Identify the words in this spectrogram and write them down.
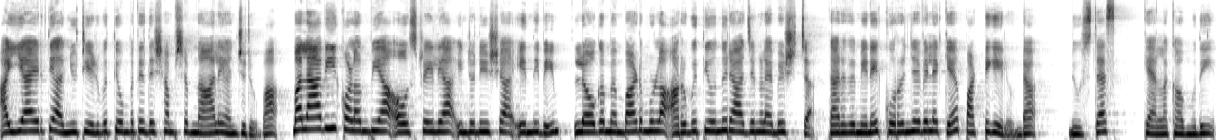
അയ്യായിരത്തി അഞ്ഞൂറ്റി എഴുപത്തി ഒമ്പത് ദശാംശം നാല് അഞ്ച് രൂപ. മലാവി കൊളംബിയ ഓസ്ട്രേലിയ ഇന്തോനേഷ്യ എന്നിവയും ലോകമെമ്പാടുമുള്ള അറുപത്തിയൊന്ന് രാജ്യങ്ങളെ അപേക്ഷിച്ച് താരതമ്യേന കുറഞ്ഞ വിലയ്ക്ക് പട്ടികയിലുണ്ട്. News desk Kerala Kaumudi.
